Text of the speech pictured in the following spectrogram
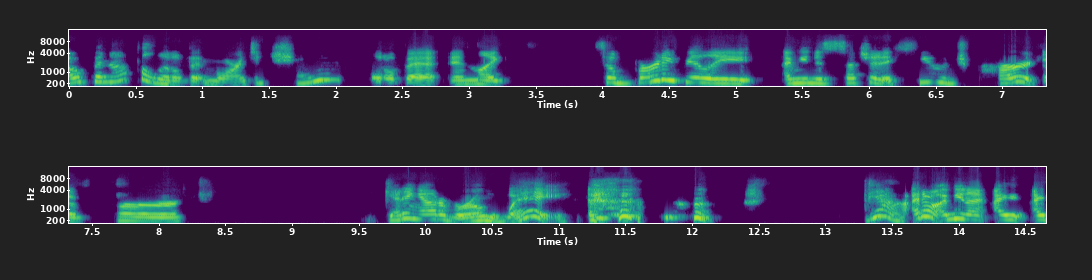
open up a little bit more and to change a little bit. And like so birdie really I mean is such a, a huge part of her getting out of her own way yeah, I don't. I mean, I, I I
